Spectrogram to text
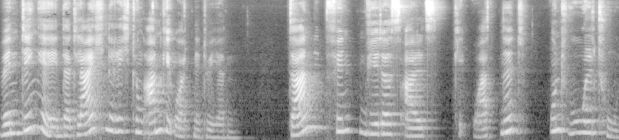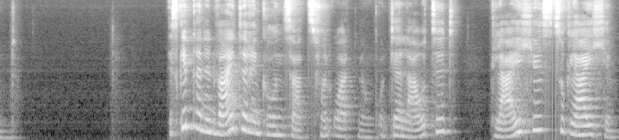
Wenn Dinge in der gleichen Richtung angeordnet werden, dann empfinden wir das als geordnet und wohltuend. Es gibt einen weiteren Grundsatz von Ordnung und der lautet Gleiches zu Gleichem.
